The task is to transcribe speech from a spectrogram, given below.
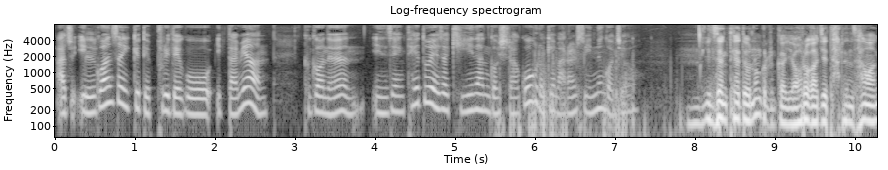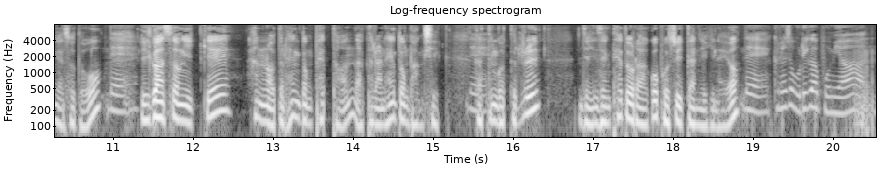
아주 일관성 있게 되풀이되고 있다면 그거는 인생 태도에서 기인한 것이라고 그렇게 말할 수 있는 거죠. 음, 인생 태도는 그러니까 여러 가지 다른 상황에서도 네. 일관성 있게 하는 어떤 행동 패턴, 나타나는 행동 방식 네. 같은 것들을 이제 인생 태도라고 볼 수 있다는 얘기네요. 네. 그래서 우리가 보면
